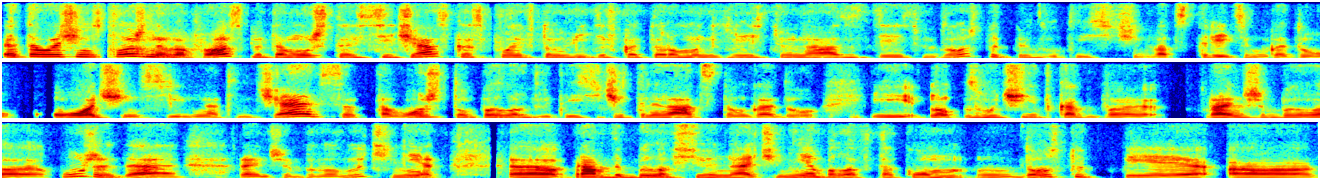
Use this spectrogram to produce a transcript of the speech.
Это очень сложный вопрос, потому что сейчас косплей в том виде, в котором он есть у нас здесь в доступе в 2023 году, очень сильно отличается от того, что было в 2013 году. И ну, звучит как бы раньше было хуже, да, раньше было лучше. Нет, э, правда, было все иначе. Не было в таком доступе э,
